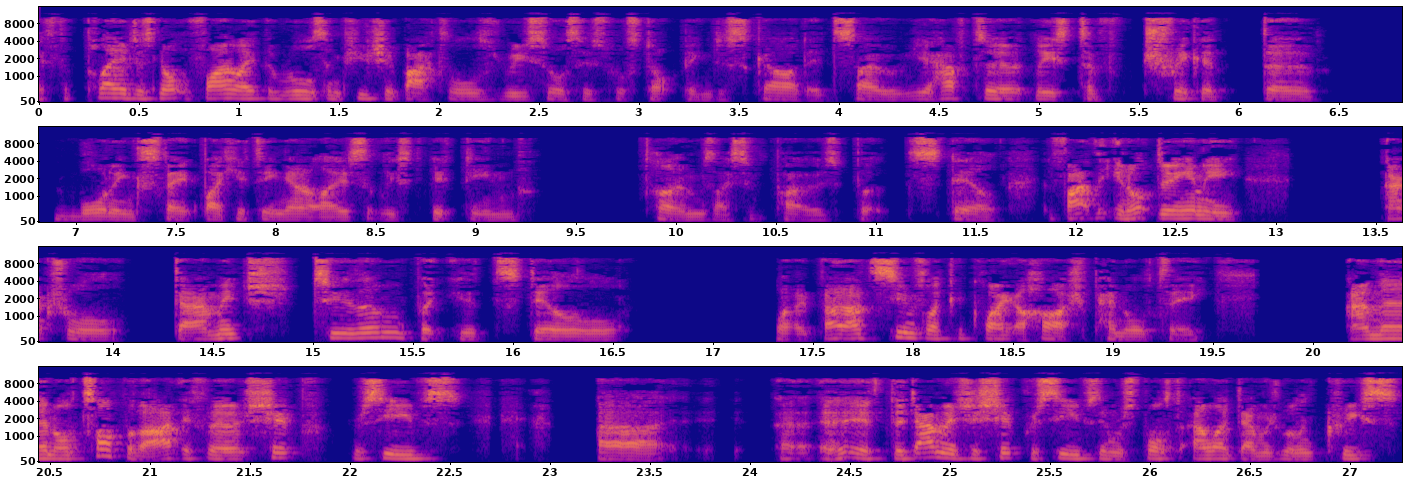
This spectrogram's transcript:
If the player does not violate the rules in future battles, resources will stop being discarded. So you have to at least have triggered the warning state by hitting allies at least 15 times, I suppose. But still, the fact that you're not doing any actual damage to them, but you're still like that, that seems like a quite a harsh penalty. And then on top of that, if a ship receives, uh, uh, if the damage a ship receives in response to allied damage will increase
